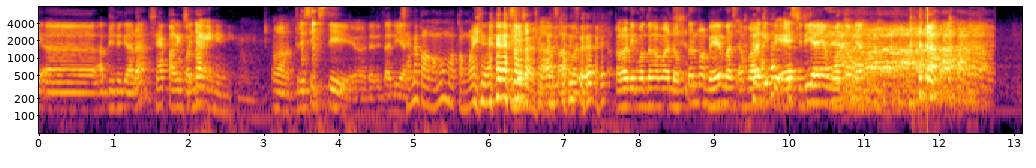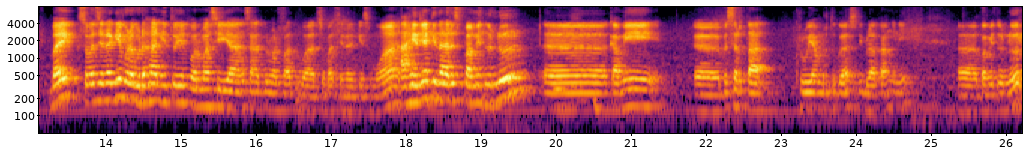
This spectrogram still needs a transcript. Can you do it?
eh, Abdi Negara saya paling suka Pokoknya- ini nih oh 360 ya, dari tadi ya saya kalau ngomong motong wae. Kalau dipotong sama dokter mah bebas, apalagi PhD ya yang motong ya. Baik, Sobat Sinergi, mudah-mudahan itu informasi yang sangat bermanfaat buat Sobat Sinergi semua. Akhirnya kita harus pamit undur. Eh, kami eh, beserta kru yang bertugas di belakang ini eh, pamit undur.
